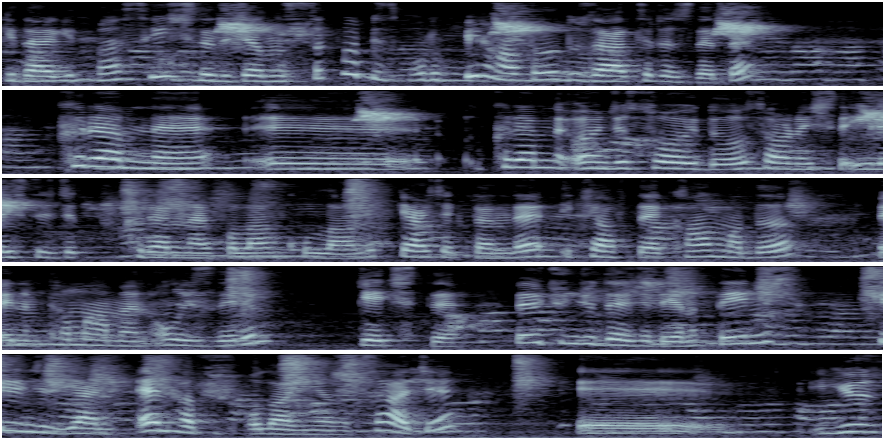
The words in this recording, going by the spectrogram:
gider gitmez hiç dedi canını sıkma biz bunu bir haftada düzeltiriz dedi. Kremle e, kremle önce soydu sonra işte iyileştirici kremler falan kullandık. Gerçekten de iki haftaya kalmadı. Benim tamamen o izlerim geçti. Ve üçüncü derecede yanık değilmiş. Birinci yani en hafif olan yanık sadece e, yüz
